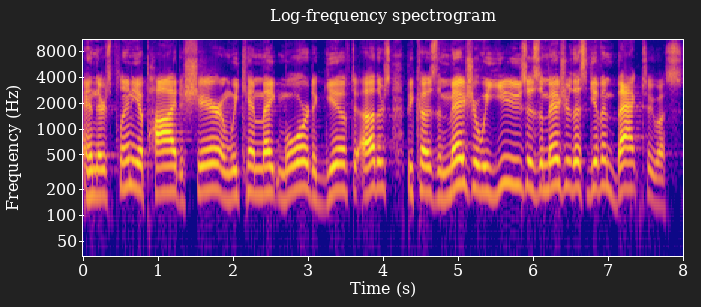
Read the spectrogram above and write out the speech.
and there's plenty of pie to share, and we can make more to give to others because the measure we use is the measure that's given back to us.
